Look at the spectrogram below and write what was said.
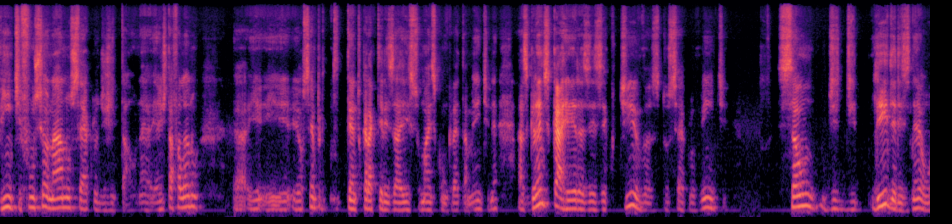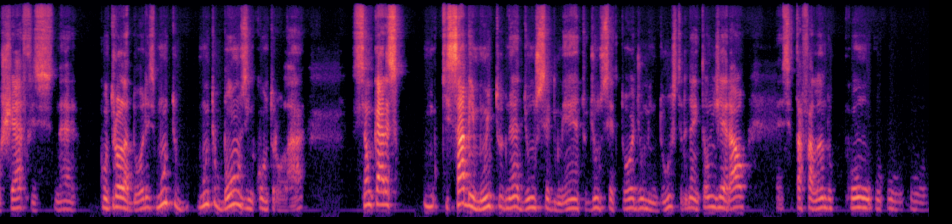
XX funcionar no século digital. Né? A gente está falando, uh, e, e, eu sempre tento caracterizar isso mais concretamente, né? as grandes carreiras executivas do século XX são de, de líderes, né, ou chefes, né, controladores, muito, muito bons em controlar, são caras que sabem muito né, de um segmento, de um setor, de uma indústria. Né? Então, em geral, eh, você está falando com o, o,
